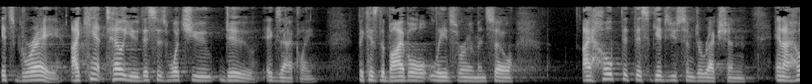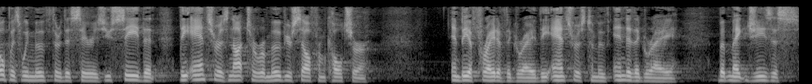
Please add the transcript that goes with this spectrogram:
It's gray. I can't tell you this is what you do exactly because the Bible leaves room. And so I hope that this gives you some direction. And I hope as we move through this series, you see that the answer is not to remove yourself from culture and be afraid of the gray. The answer is to move into the gray, but make Jesus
